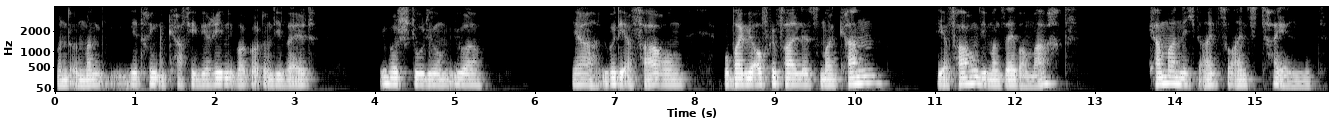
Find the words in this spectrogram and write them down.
Und, und man, wir trinken Kaffee, wir reden über Gott und die Welt, über Studium, über, ja, über die Erfahrung. Wobei mir aufgefallen ist, man kann die Erfahrung, die man selber macht, kann man nicht eins zu eins teilen mit,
